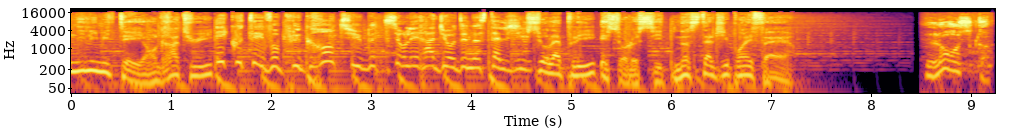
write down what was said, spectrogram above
en illimité et en gratuit Écoutez vos plus grands tubes sur les radios de Nostalgie. sur l'appli et sur le site nostalgie.fr. L'horoscope.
